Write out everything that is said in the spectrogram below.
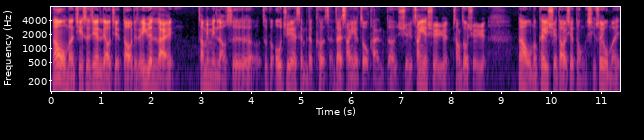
然后我们其实今天了解到，就是诶，原来张明明老师的这个 OGSM 的课程在商业周刊的学商业学院商周学院，那我们可以学到一些东西，所以我们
